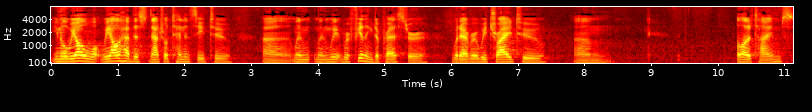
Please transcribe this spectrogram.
you know, we all we all have this natural tendency to, uh, when when we, we're feeling depressed or whatever, we try to, um, a lot of times,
